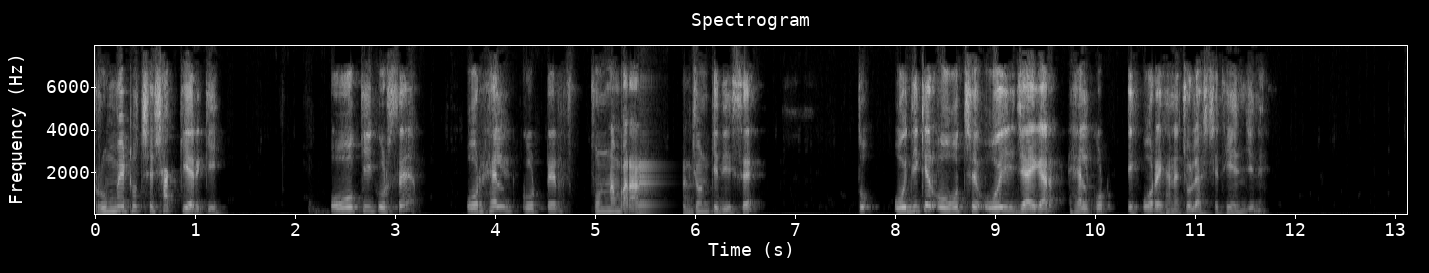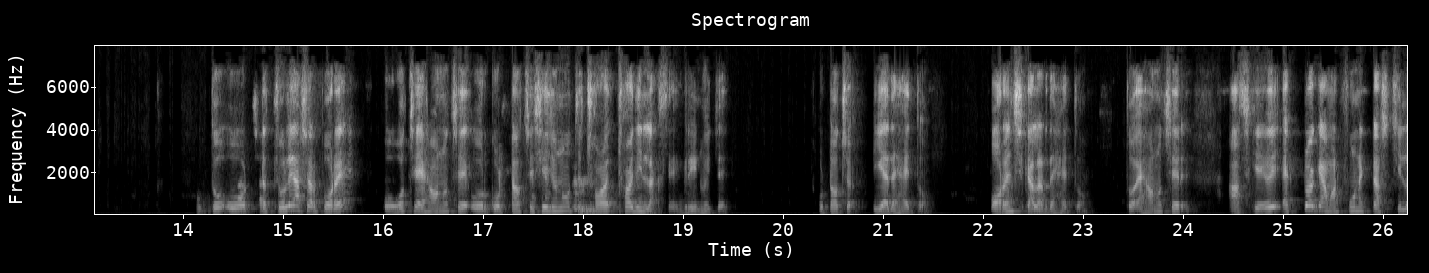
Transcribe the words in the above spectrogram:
রুমমেট হচ্ছে সাক্ষী আর কি। ও কি করছে ওর হেলথ কোর্টের ফোন নাম্বার আরেকজনকে দিয়েছে। তো ওই দিকের ও হচ্ছে ওই জায়গার হেলথ কোর্ট ওর এখানে চলে আসছে থি ইঞ্জিনে তো ওটা আচ্ছা। চলে আসার পরে ও হচ্ছে এখন হচ্ছে ওর কোডটা হচ্ছে সেই জন্য হচ্ছে ছয় দিন লাগছে গ্রিন হইতে। ওটা হচ্ছে ইয়া দেখাইতো অরেঞ্জ কালার দেখাইতো। তো এখন হচ্ছে আজকে ওই একটু আগে আমার ফোন একটা আসছিল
